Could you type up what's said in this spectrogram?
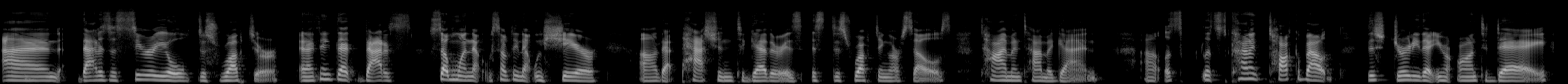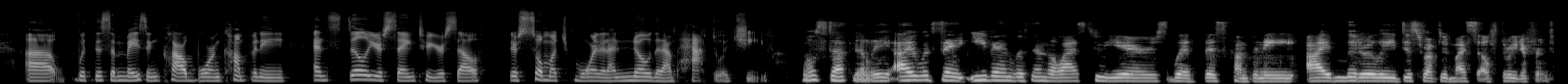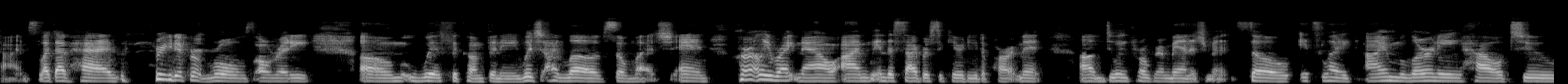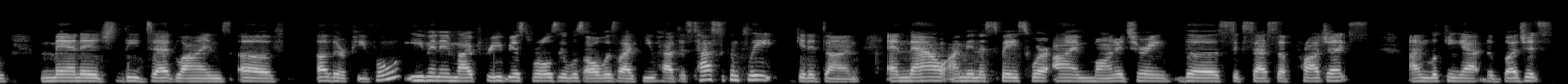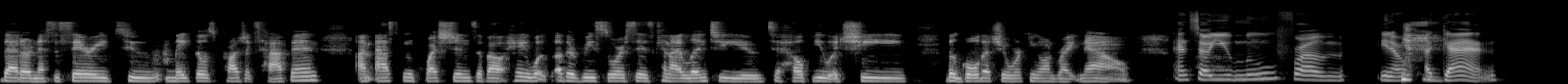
And that is a serial disruptor. And i think that that is someone that something that we share uh, that passion together is is disrupting ourselves time and time again uh, let's let's kind of talk about this journey that you're on today uh, with this amazing cloud born company and still you're saying to yourself there's so much more that i know that i have to achieve most definitely. I would say, even within the last two years with this company, I literally disrupted myself three different times. Like, I've had three different roles already um, with the company, which I love so much. And currently, right now, I'm in the cybersecurity department um, doing program management. So it's like I'm learning how to manage the deadlines of other people. Even in my previous roles, it was always like, you have this task to complete, get it done. And now I'm in a space where I'm monitoring the success of projects. I'm looking at the budgets that are necessary to make those projects happen. I'm asking questions about, hey, what other resources can I lend to you to help you achieve the goal that you're working on right now? And so you um, move from, you know, again,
